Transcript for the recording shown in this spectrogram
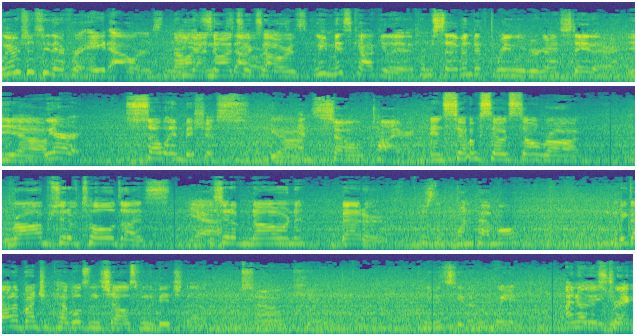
We were supposed to be there for eight hours, not Yeah, six not hours. six hours. We miscalculated. From seven to three, we were gonna stay there. Yeah. We are so ambitious yeah. and so tired. and so so so wrong. Rob should have told us. Yeah. He should have known better. Just one pebble. We got a bunch of pebbles and shells from the beach though. So cute. Can you see them? Wait. I know this trick.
